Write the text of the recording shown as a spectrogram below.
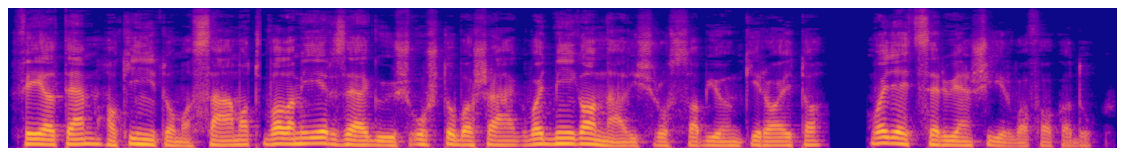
Féltem, ha kinyitom a számat, valami érzelgős ostobaság, vagy még annál is rosszabb jön ki rajta, vagy egyszerűen sírva fakadok.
